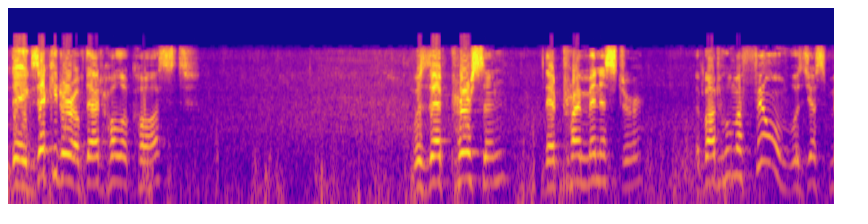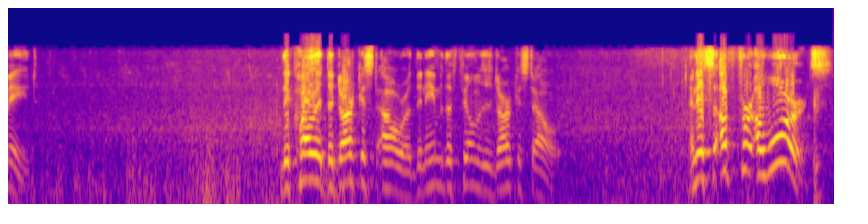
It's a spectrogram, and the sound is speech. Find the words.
the executor of that Holocaust was that person, that prime minister, about whom a film was just made. They call it The Darkest Hour. The name of the film is The Darkest Hour. And it's up for awards.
